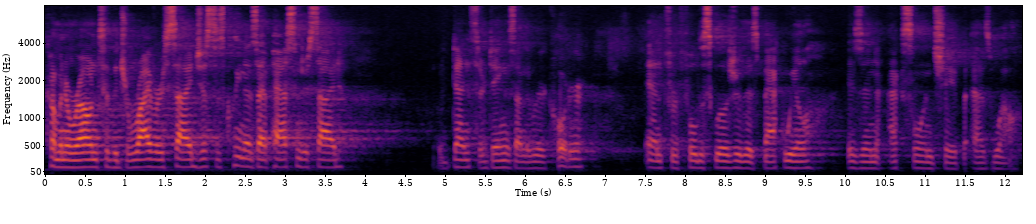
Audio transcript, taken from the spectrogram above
Coming around to the driver's side, just as clean as that passenger side. No dents or dings on the rear quarter. And for full disclosure, this back wheel is in excellent shape as well.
